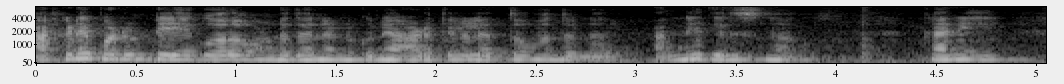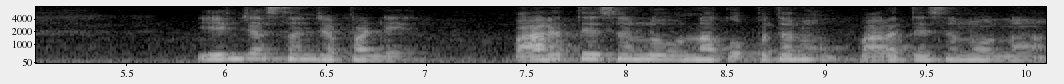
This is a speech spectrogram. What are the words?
అక్కడే పడుంటే ఏ గోల ఉండదని అనుకునే ఆడపిల్లలు ఎంతోమంది ఉన్నారు. అన్నీ తెలుసు నాకు. కానీ ఏం చేస్తాను చెప్పండి? భారతదేశంలో ఉన్న గొప్పతనం భారతదేశంలో ఉన్న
